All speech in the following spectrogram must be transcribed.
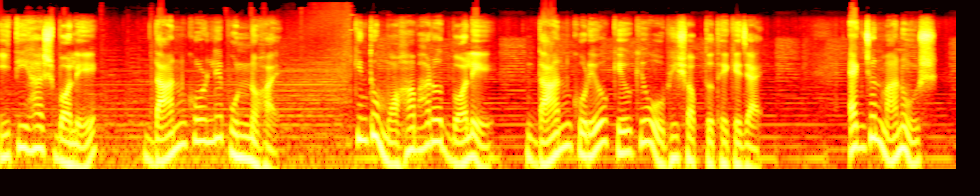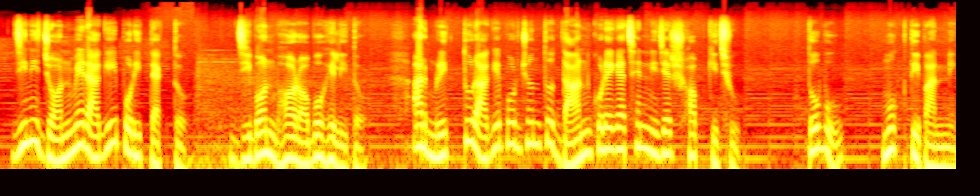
ইতিহাস বলে, দান করলে পুণ্য হয়। কিন্তু মহাভারত বলে, দান করেও কেউ কেউ অভিশপ্ত থেকে যায়। একজন মানুষ, যিনি জন্মের আগেই পরিত্যক্ত, জীবনভর অবহেলিত, আর মৃত্যুর আগে পর্যন্ত দান করে গেছেন নিজের সব কিছু তবু মুক্তি পাননি।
